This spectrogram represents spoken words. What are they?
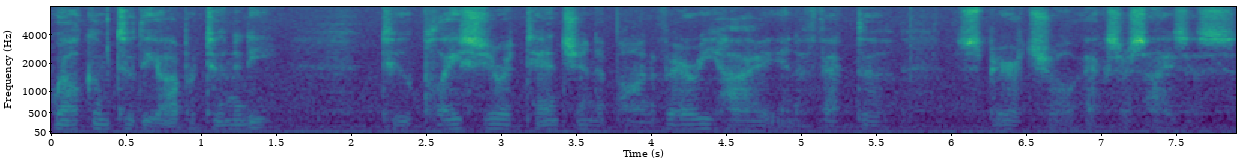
Welcome to the opportunity to place your attention upon very high and effective spiritual exercises.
